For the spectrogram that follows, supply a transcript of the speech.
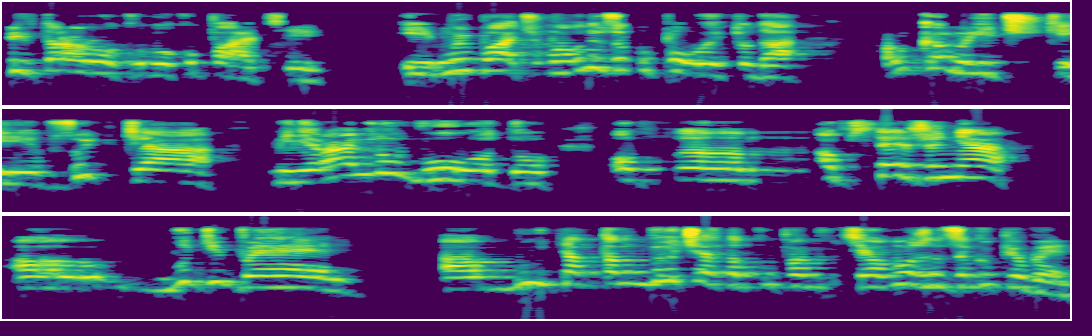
півтора року в окупації. І ми бачимо, вони закуповують туди рукавички, взуття, мінеральну воду, об, ем, обстеження е, будівель, е, будь там, величезна купа всього закупівель.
